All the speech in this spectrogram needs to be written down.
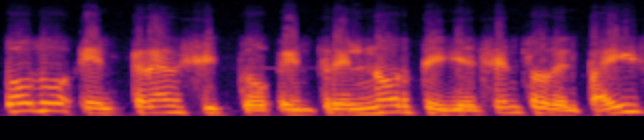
todo el tránsito entre el norte y el centro del país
